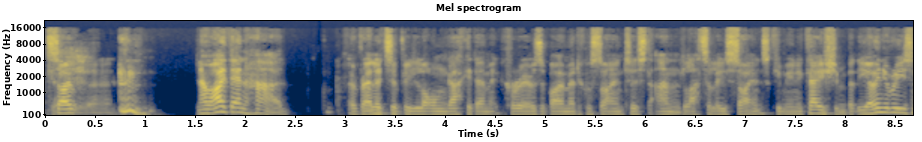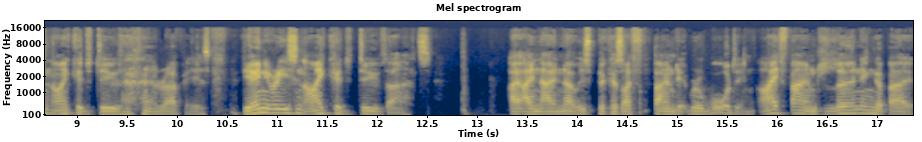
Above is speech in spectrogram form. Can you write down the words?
So- now I then had a relatively long academic career as a biomedical scientist and latterly science communication. But the only reason I could do that, Rabbit, is the only reason I could do that, I, I now know, is because I found it rewarding. I found learning about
